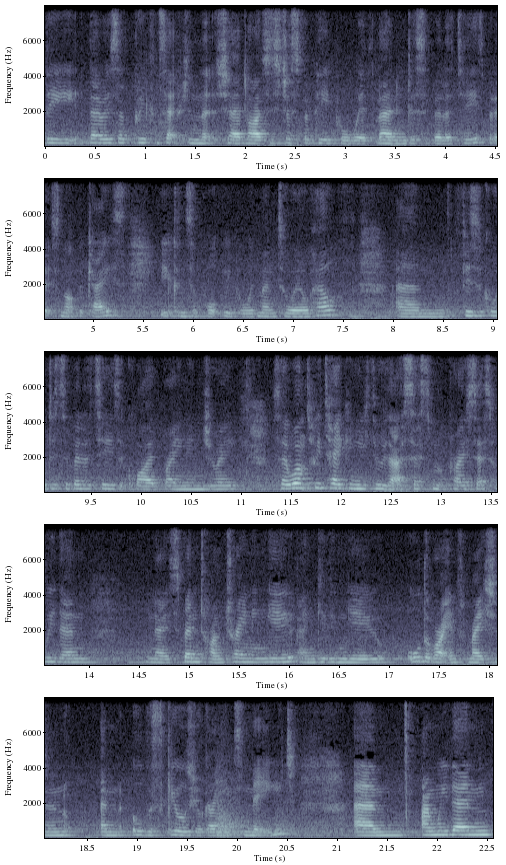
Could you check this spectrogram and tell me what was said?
the, there is a preconception that shared lives is just for people with learning disabilities, but it's not the case. You can support people with mental ill health, um, physical disabilities, acquired brain injury. So once we've taken you through that assessment process, we then you know, spend time training you and giving you all the right information and, and all the skills you're going to need. Um, and we then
